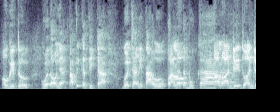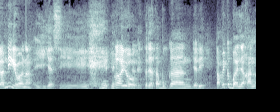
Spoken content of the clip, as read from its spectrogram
Oh gitu. Gue taunya, tapi ketika gue cari tahu, oh, Kalau- ternyata bukan. Kalau anjay itu anjani gimana? Iya sih. Ayo. ternyata bukan jadi tapi kebanyakan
